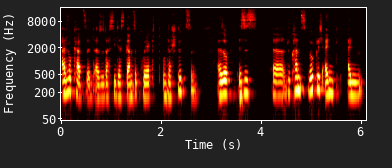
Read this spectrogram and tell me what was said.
Advokat sind, also dass sie das ganze Projekt unterstützen. Also es ist, äh, du kannst wirklich ein ein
